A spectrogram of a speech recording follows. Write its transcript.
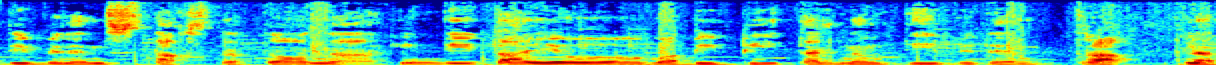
dividend stocks na to na hindi tayo mabibitag ng dividend trap na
